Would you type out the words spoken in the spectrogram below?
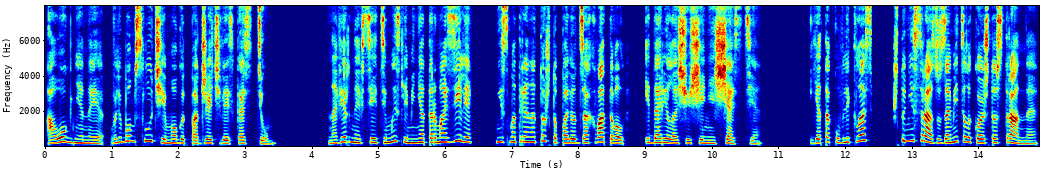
а огненные в любом случае могут поджечь весь костюм. Наверное, все эти мысли меня тормозили, несмотря на то, что полет захватывал и дарил ощущение счастья. Я так увлеклась, что не сразу заметила кое-что странное.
